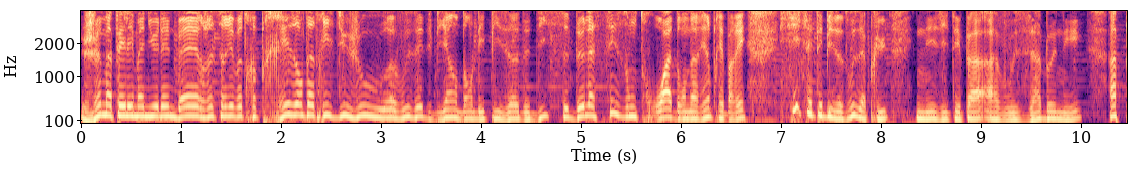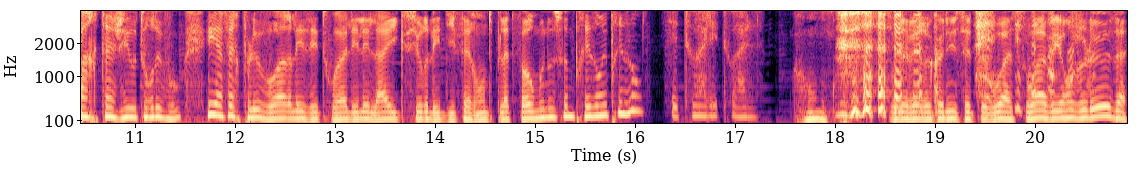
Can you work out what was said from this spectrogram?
Je m'appelle Emmanuel Henbert, je serai votre présentatrice du jour. Vous êtes bien dans l'épisode 10 de la saison 3 dont on n'a rien préparé. Si cet épisode vous a plu, n'hésitez pas à vous abonner, à partager autour de vous et à faire pleuvoir les étoiles et les likes sur les différentes plateformes où nous sommes présents et présents. C'est toi l'étoile. Oh, vous avez reconnu cette voix suave et angeleuse.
